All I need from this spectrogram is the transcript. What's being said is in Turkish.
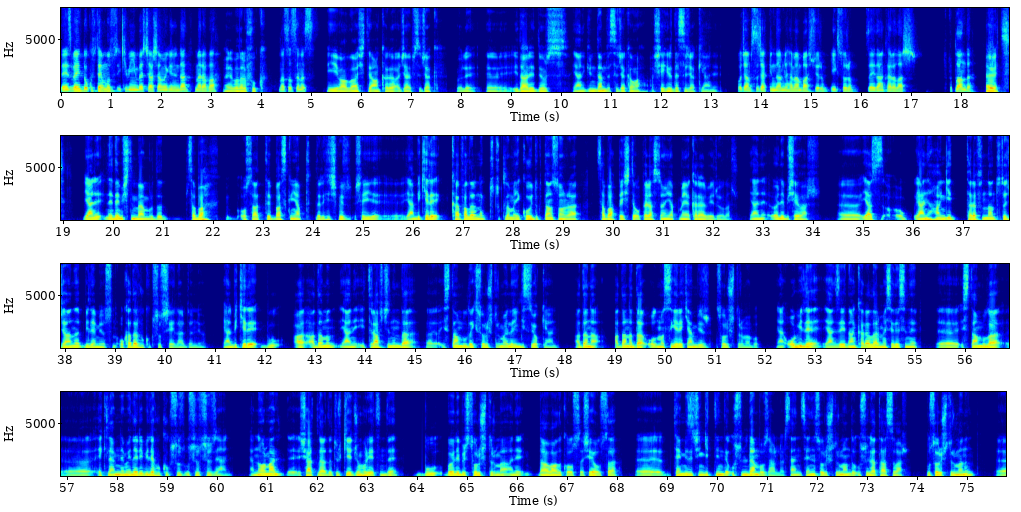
Deniz Bey 9 Temmuz 2025 Çarşamba gününden merhaba. Merhabalar Ufuk. Nasılsınız? İyi vallahi işte Ankara acayip sıcak. Böyle e, idare ediyoruz. Yani gündem de sıcak ama şehir de sıcak yani. Hocam sıcak gündemle hemen başlıyorum. İlk sorum Zeydan Karalar tutuklandı. Evet. Yani ne demiştim ben burada? Sabah o saatte baskın yaptıkları hiçbir şeyi e, yani bir kere kafalarına tutuklamayı koyduktan sonra sabah 5'te operasyon yapmaya karar veriyorlar. Yani öyle bir şey var. Ee, ya yani hangi tarafından tutacağını bilemiyorsun. O kadar hukuksuz şeyler dönüyor. Yani bir kere bu adamın yani itirafçının da e, İstanbul'daki soruşturmayla ilgisi yok yani. Adana Adana'da olması gereken bir soruşturma bu. Yani o bile yani Zeydan Karalar meselesini e, İstanbul'a e, eklemlemeleri bile hukuksuz, usulsüz yani. Yani normal e, şartlarda Türkiye Cumhuriyeti'nde bu böyle bir soruşturma hani davalık olsa şey olsa e, temiz için gittiğinde usulden bozarlar. Sen senin soruşturmanda usul hatası var. Bu soruşturmanın e,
